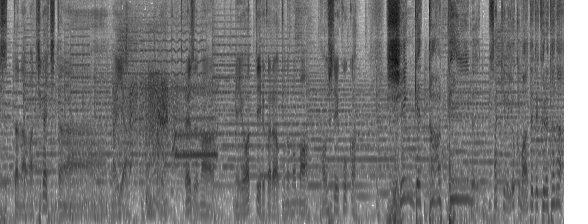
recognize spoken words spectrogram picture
スったな。間違えちゃったな。まあいいや。とりあえずまあ、ね、弱っているからこのまま倒していこうか。新ゲッタービームさっきはよくも当ててくれたな。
